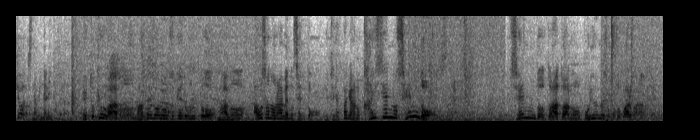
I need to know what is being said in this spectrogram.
今日はちなみに何食べられたんですか？えっと今日はあのマグロの漬け丼とあの青さのラーメンのセットえっとやっぱりあの海鮮の鮮度ですね鮮度とあとあのボリュームそこそこあるかなって。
